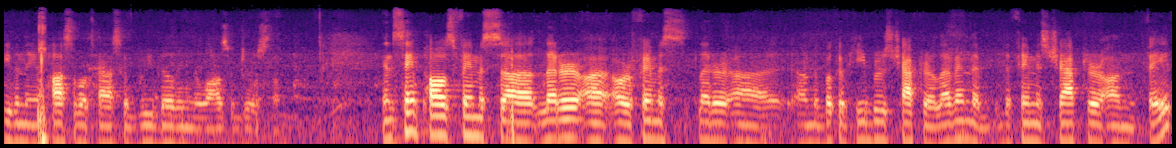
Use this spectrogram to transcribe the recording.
even the impossible task of rebuilding the walls of Jerusalem. In St. Paul's famous uh, letter, uh, or famous letter uh, on the book of Hebrews, chapter 11, the, the famous chapter on faith,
